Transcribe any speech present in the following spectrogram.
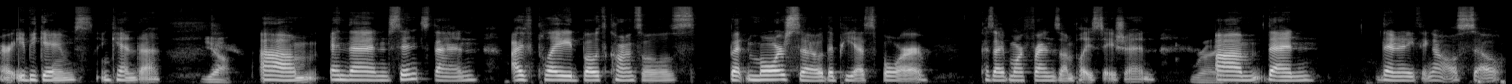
or EB Games in Canada. Yeah. Um, and then since then, I've played both consoles, but more so the PS4 because I have more friends on PlayStation Right. um, than than anything else. So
